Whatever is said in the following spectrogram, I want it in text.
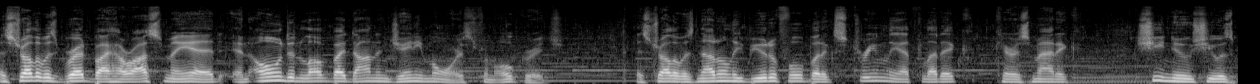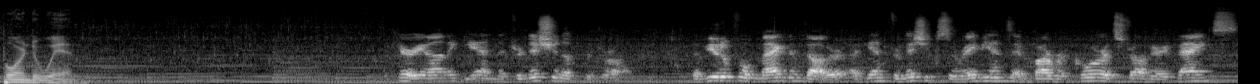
Estrella was bred by Haras Mayed and owned and loved by Don and Janie Moores from Oak Ridge. Estrella was not only beautiful but extremely athletic, charismatic, she knew she was born to win. Carry on again the tradition of Padron. The beautiful Magnum daughter, again for Michigan Arabians and Barbara Core at Strawberry Banks.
